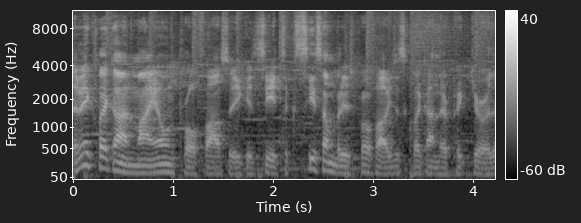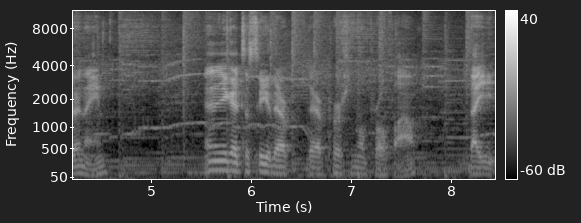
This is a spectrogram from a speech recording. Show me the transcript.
Let me click on my own profile so you can see. To see somebody's profile, you just click on their picture or their name. And then you get to see their, their personal profile that you,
